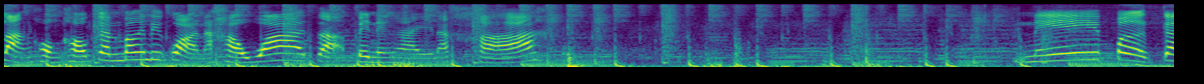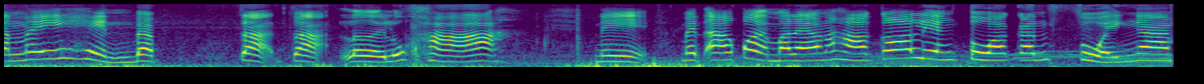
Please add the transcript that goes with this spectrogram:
หลังของเขากันบ้างดีกว่านะคะ ว่าจะเป็นยังไงนะคะ นี่เปิดกันให้เห็นแบบจะจะเลยลูกค้า นี่เม็ดอาร์เปิดมาแล้วนะคะ ก็เรียงตัวกันสวยงาม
